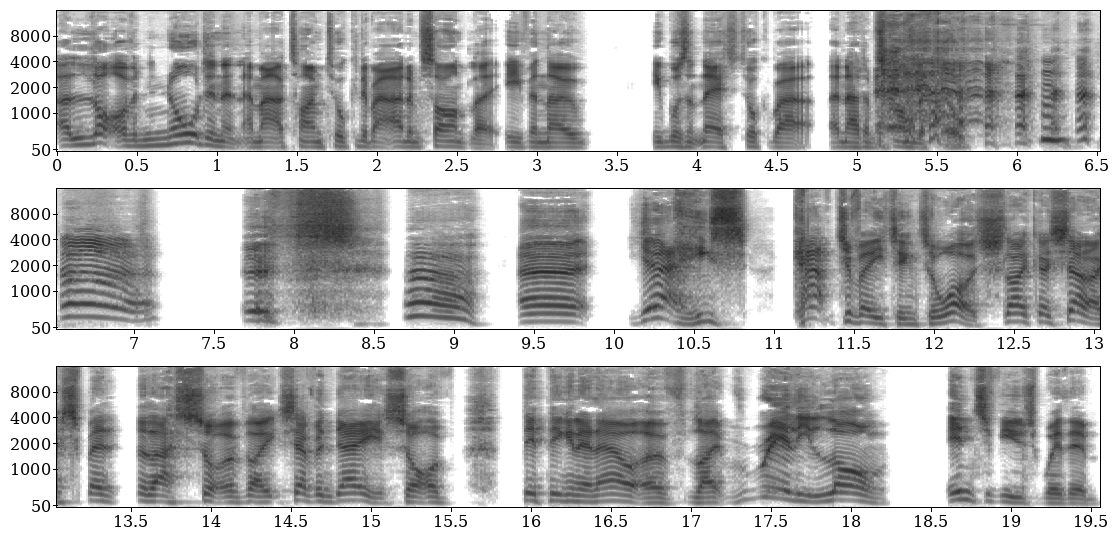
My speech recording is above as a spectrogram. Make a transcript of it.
a lot of an inordinate amount of time talking about Adam Sandler, even though he wasn't there to talk about an Adam Sandler film. uh, yeah, he's captivating to watch. Like I said, I spent the last sort of like seven days sort of dipping in and out of like really long interviews with him.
